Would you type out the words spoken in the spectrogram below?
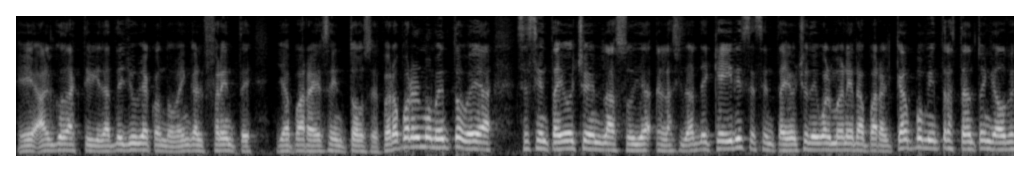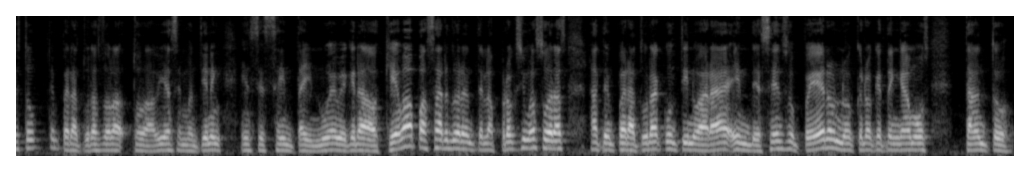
eh, algo de actividad de lluvia cuando venga el frente ya para ese entonces. Pero por el momento vea 68 en la, en la ciudad de Katy, 68 de igual manera para el campo. Mientras tanto, en Galveston, temperaturas todavía se mantienen en 69 grados. ¿Qué va a pasar durante las próximas horas? La temperatura continuará en descenso, pero no creo que tengamos tanto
